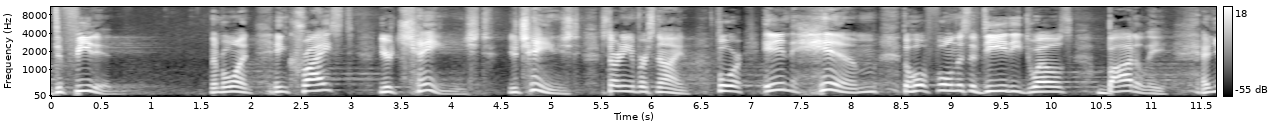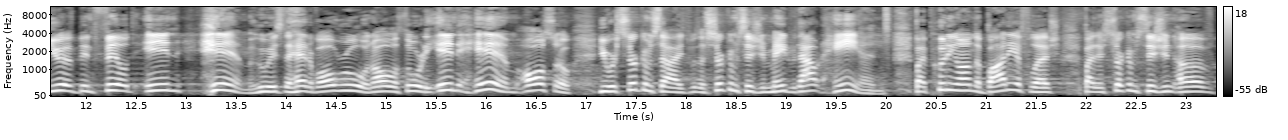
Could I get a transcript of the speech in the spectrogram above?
defeated. Number one, in Christ, you're changed. You're changed. Starting in verse 9. For in him the whole fullness of deity dwells bodily, and you have been filled in him who is the head of all rule and all authority. In him also you were circumcised with a circumcision made without hands by putting on the body of flesh by the circumcision of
